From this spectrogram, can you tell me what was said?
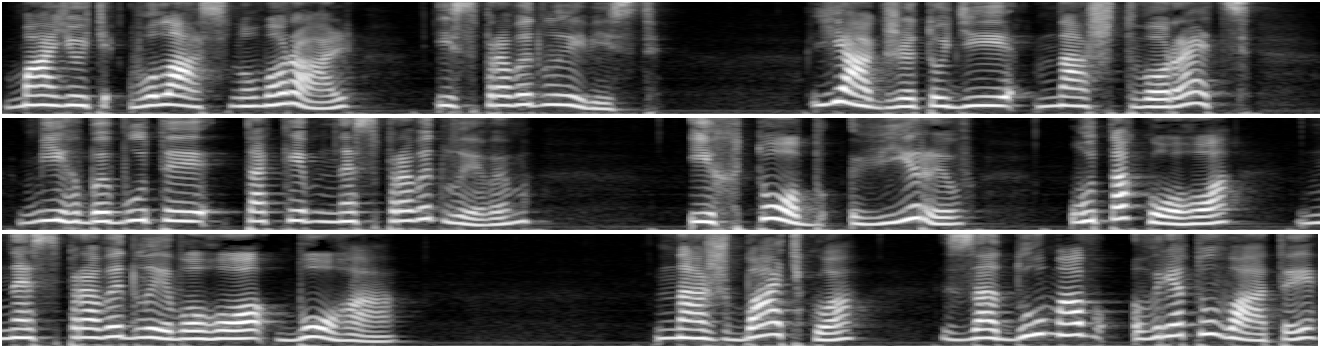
мають власну мораль і справедливість. Як же тоді наш Творець міг би бути таким несправедливим? І хто б вірив у такого несправедливого Бога? Наш батько задумав врятувати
